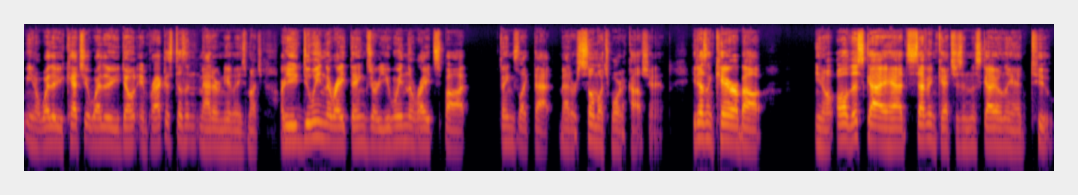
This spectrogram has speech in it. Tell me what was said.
you know, whether you catch it, whether you don't in practice doesn't matter nearly as much. Are you doing the right things? Are you in the right spot? Things like that matter so much more to Kyle Shanahan. He doesn't care about you know, oh, this guy had seven catches and this guy only had two.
